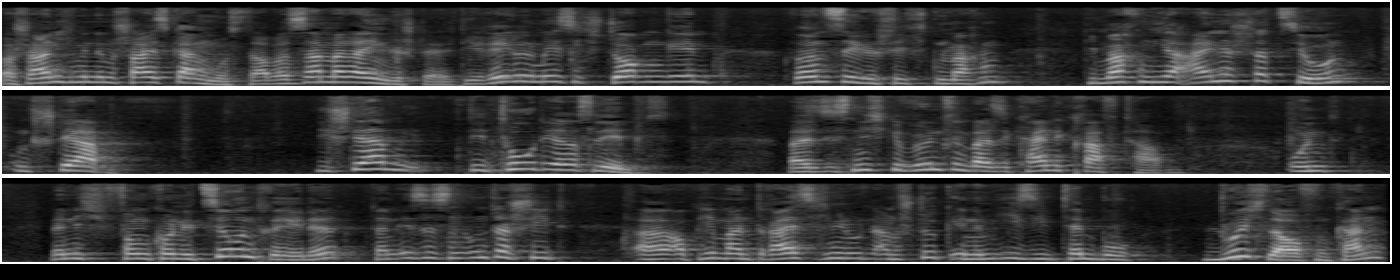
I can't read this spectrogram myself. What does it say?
Wahrscheinlich mit einem scheiß Gangmuster, aber das haben wir dahingestellt. Die regelmäßig joggen gehen, sonstige Geschichten machen. Die machen hier eine Station und sterben. Die sterben den Tod ihres Lebens, weil sie es nicht gewöhnt sind, weil sie keine Kraft haben. Und wenn ich von Kondition rede, dann ist es ein Unterschied, äh, ob jemand 30 Minuten am Stück in einem easy Tempo durchlaufen kann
